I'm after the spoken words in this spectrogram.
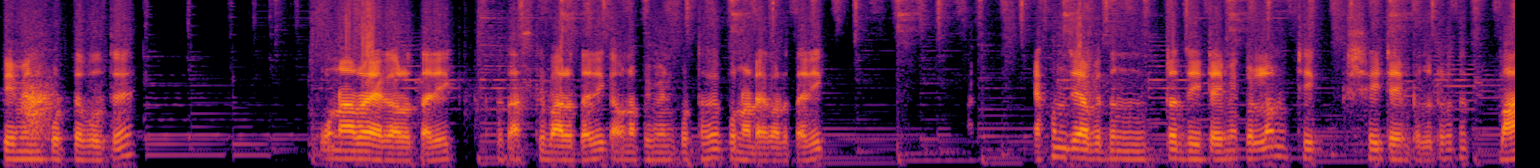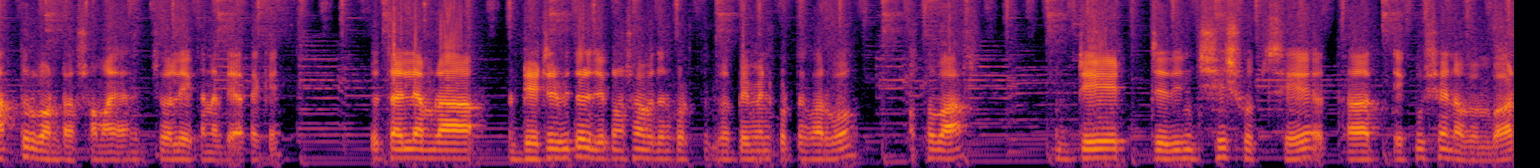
পেমেন্ট করতে বলতে পনেরো এগারো তারিখ, অর্থাৎ আজকে বারো তারিখ, আমরা পেমেন্ট করতে হবে পনেরো এগারো তারিখ। এখন যে আবেদনটা যেই টাইমে করলাম, ঠিক সেই টাইম পর্যন্ত, অর্থাৎ বাহাত্তর ঘণ্টা সময় অ্যাকচুয়ালি এখানে দেওয়া থাকে। তো চাইলে আমরা ডেটের ভিতরে যে কোনো সময় আবেদন করতে পেমেন্ট করতে পারব, অথবা ডেট যেদিন শেষ হচ্ছে, অর্থাৎ একুশে নভেম্বর,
